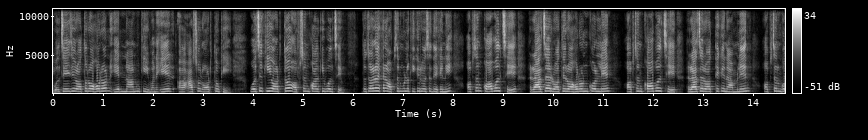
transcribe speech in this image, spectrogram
বলছে এই যে রথরহরণ, এর নাম কি? মানে এর আসল অর্থ কি? বলছে কি অর্থ? অপশান ক কি বলছে? তো চলো এখানে অপশানগুলো কী কী রয়েছে দেখে নিই অপশান ক বলছে, রাজা রথের অহরণ করলেন। অপশান খ বলছে, রাজা রথ থেকে নামলেন। অপশান গ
